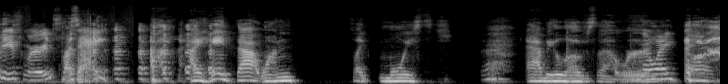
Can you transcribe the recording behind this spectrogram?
these words. Pussy. I hate that one. It's like moist. Abby loves that word. no, I don't.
